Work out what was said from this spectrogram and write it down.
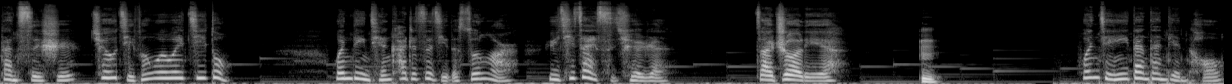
但此时却有几分微微激动。温定乾看着自己的孙儿，语气再次确认：“在这里。”“嗯。”温景逸淡淡点头。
